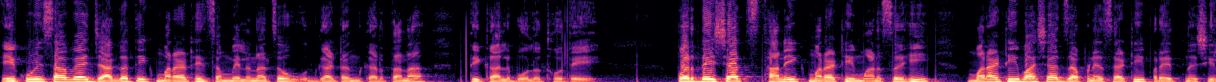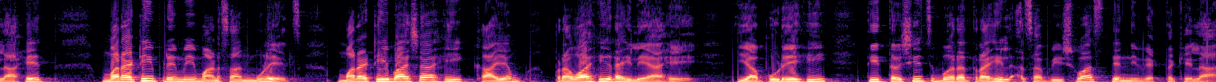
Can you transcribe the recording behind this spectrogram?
एकोणीसाव्या जागतिक मराठी संमेलनाचं उद्घाटन करताना ते काल बोलत होते. परदेशात स्थानिक मराठी माणसंही मराठी भाषा जपण्यासाठी प्रयत्नशील आहेत. मराठी प्रेमी माणसांमुळेच मराठी भाषा ही कायम प्रवाही राहिली आहे. यापुढेही ती तशीच भरत राहील असा विश्वास त्यांनी व्यक्त केला.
